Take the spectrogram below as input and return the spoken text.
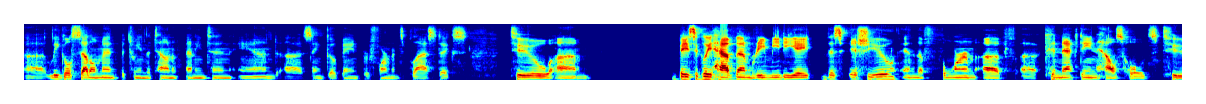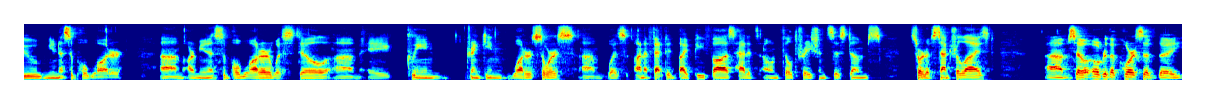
uh, legal settlement between the town of Bennington and uh, St. Gobain Performance Plastics to um, basically have them remediate this issue in the form of uh, connecting households to municipal water. Um, our municipal water was still um, a clean drinking water source, um, was unaffected by PFAS, had its own filtration systems, sort of centralized. Um, so over the course of the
